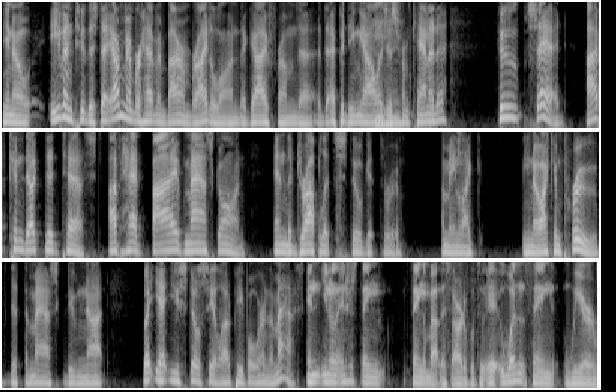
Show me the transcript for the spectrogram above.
you know, even to this day, I remember having Byram Bridle on, the guy from the the epidemiologist mm-hmm. from Canada, who said, I've conducted tests. I've had five masks on, and the droplets still get through. I mean, like, you know, I can prove that the masks do not, but yet you still see a lot of people wearing the mask. And you know, the interesting thing about this article too, it wasn't saying we are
